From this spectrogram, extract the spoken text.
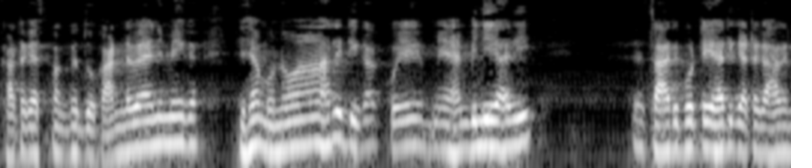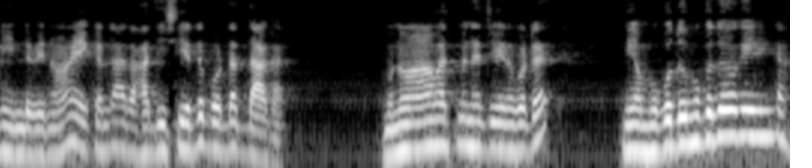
කටගැස්මක් නැතුව කන්න බෑනේ මේක. නිසා මොනවා හරි ටිකක් ඔය මේ හැම්බිලි හරි තාරි පොටේ හරි ගැට ගහගෙන ඉන්න වෙනවා. ඒකල අර හදිසියට පොඩ්ඩක් දාගන්න. මොනවාවත්ම නැති වෙනකොට නිකන් මොකද මොකද වගේ නිකන්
